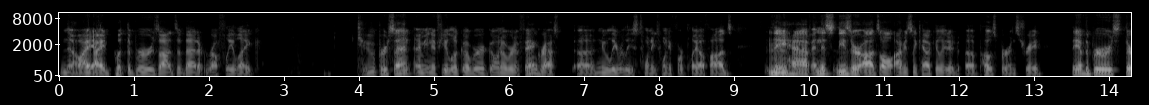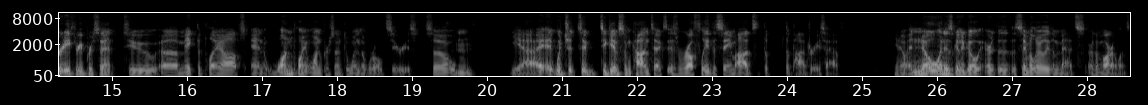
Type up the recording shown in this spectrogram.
no. I, Yeah. I'd put the Brewers' odds of that at roughly like two percent. I mean, if you look over going over to Fangraphs, uh, newly released 2024 playoff odds, they Mhm. have, and this these are odds all obviously calculated uh, post Burnes trade. They have the Brewers 33% to uh, make the playoffs and 1.1% to win the World Series. So, Mm. yeah, I, which to to give some context is roughly the same odds that the, the Padres have. You know, and no one is going to go, or the, similarly the Mets or the Marlins,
